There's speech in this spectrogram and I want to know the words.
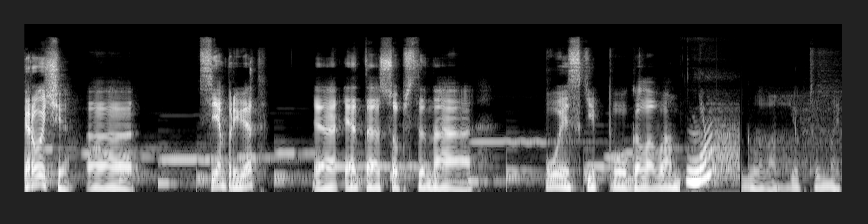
Короче, э, всем привет. Э, Это, собственно, поиски по головам. Головам, ёб твою мать.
